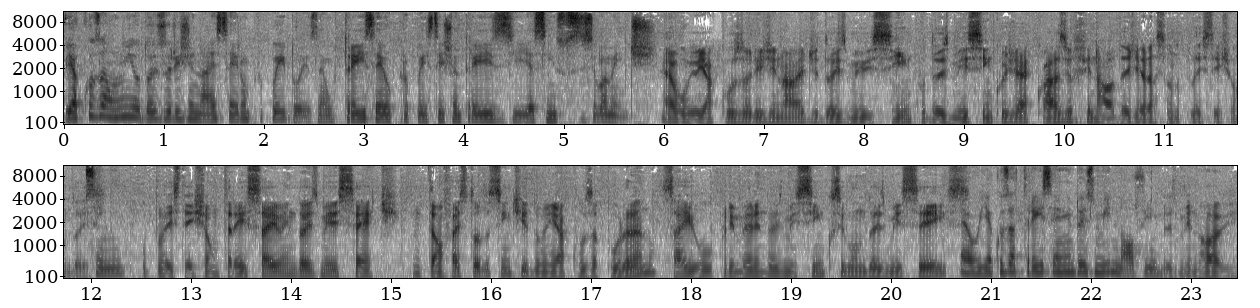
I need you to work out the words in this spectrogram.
O Yakuza 1 e o 2 originais saíram pro Play 2, né? O 3 saiu pro PlayStation 3 e assim sucessivamente. É, o Yakuza original é de 2005. 2005 já é quase o final da geração do PlayStation 2. Sim. O PlayStation 3 saiu em 2007. Então faz todo sentido um Yakuza por ano. Saiu o primeiro em 2005, o segundo em 2006. É, o Yakuza 3 saiu em 2009. 2009?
